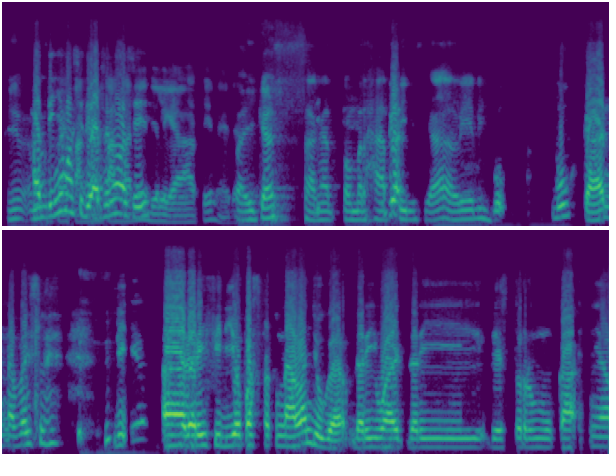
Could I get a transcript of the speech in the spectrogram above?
Ya, hatinya masih di Arsenal sih. diliatin ya Pak Ika sangat pemerhati sekali nih. Bu, bukan apa istilah di uh, dari video pas perkenalan juga dari dari gestur mukanya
